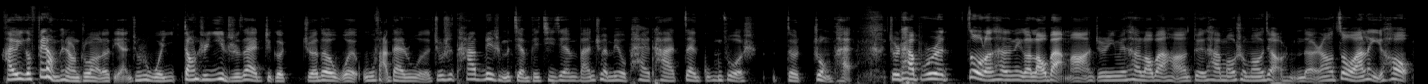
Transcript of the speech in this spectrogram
还有一个非常非常重要的点，就是我当时一直在这个觉得我无法代入的，就是他为什么减肥期间完全没有拍他在工作。的状态，就是他不是揍了他的那个老板嘛？就是因为他老板好像对他毛手毛脚什么的。然后揍完了以后，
